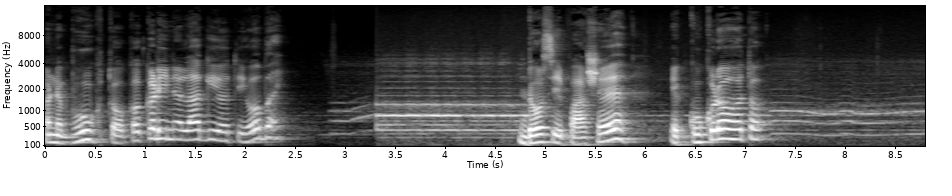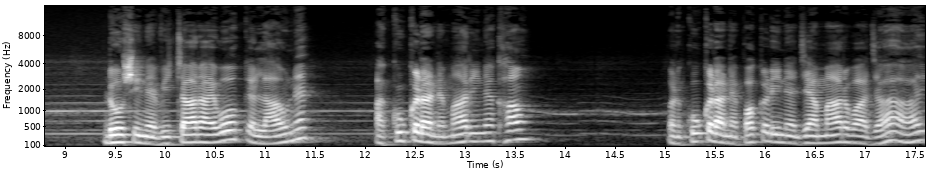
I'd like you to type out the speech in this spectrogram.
અને ભૂખ તો કકડીને લાગી હતી હો ભાઈ. ડોશી પાસે એક કુકડો હતો. ડોશીને વિચાર આવ્યો કે લાવને આ કુકડાને મારીને ખાઉં. પણ કુકડાને પકડીને જ્યાં મારવા જાય,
